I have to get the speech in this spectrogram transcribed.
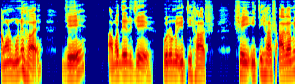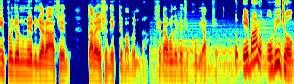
আমার মনে হয় যে আমাদের যে পুরনো ইতিহাস, সেই ইতিহাস আগামী প্রজন্মের যারা আছেন, তারা এসে দেখতে পাবেন না। সেটা আমাদের কাছে খুবই আক্ষেপ। এবার অভিযোগ,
